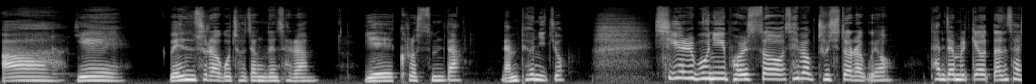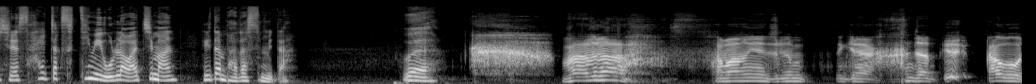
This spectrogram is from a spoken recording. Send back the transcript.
아, 예. 왼수라고 저장된 사람. 예, 그렇습니다. 남편이죠. 시계를 보니 벌써 새벽 2시더라고요. 단잠을 깨웠다는 사실에 살짝 스팀이 올라왔지만 일단 받았습니다. 왜? 마누라 사방에 지금 이게 한잔 까고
